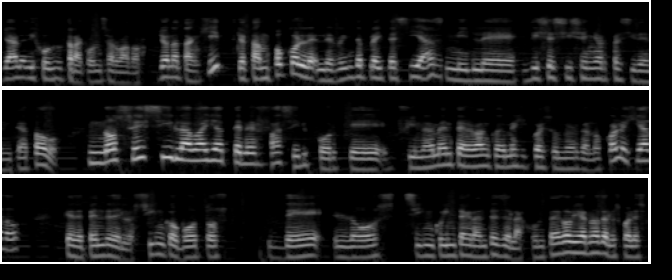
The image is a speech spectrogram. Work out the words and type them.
ya le dijo ultraconservador. Jonathan Heath, que tampoco le rinde pleitesías ni le dice sí, señor presidente, a todo. No sé si la vaya a tener fácil porque finalmente el Banco de México es un órgano colegiado que depende de los cinco votos de los cinco integrantes de la Junta de Gobierno, de los cuales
